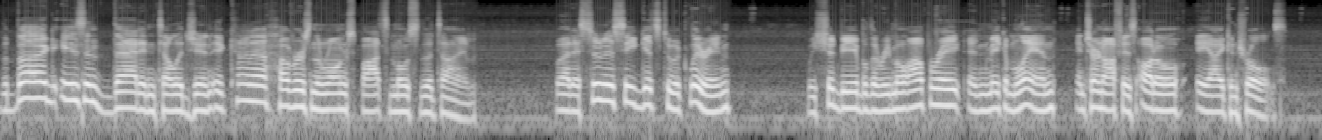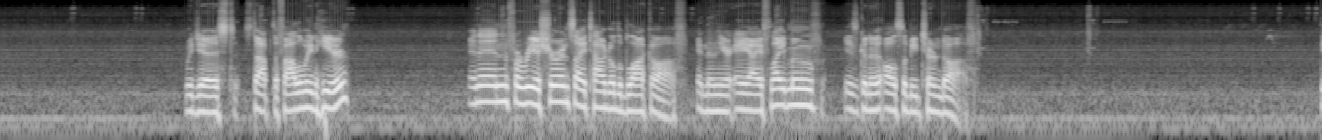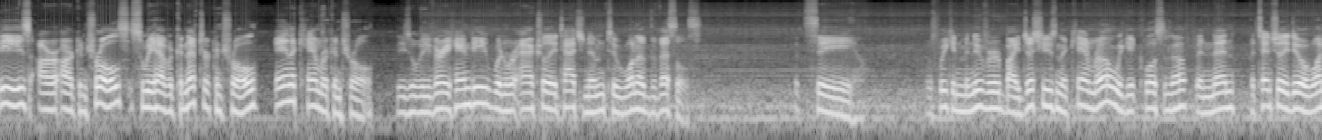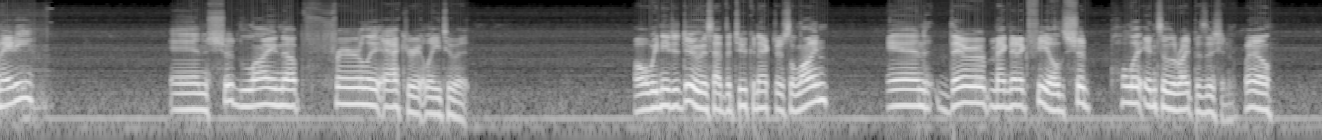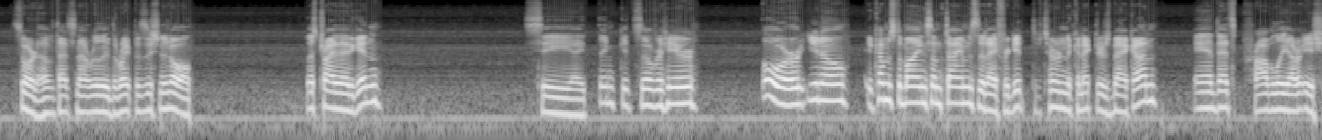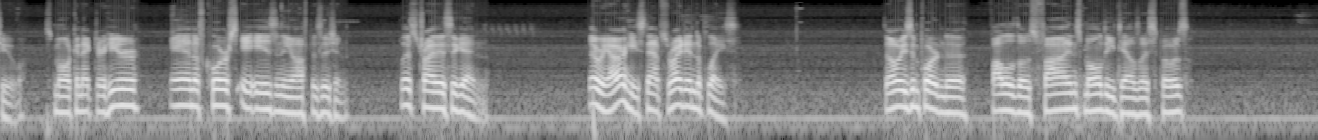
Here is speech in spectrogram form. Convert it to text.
The bug isn't that intelligent. It kind of hovers in the wrong spots most of the time. But as soon as he gets to a clearing, we should be able to remote operate and make him land and turn off his auto AI controls. We just stop the following here. And then for reassurance, I toggle the block off. And then your AI flight move is going to also be turned off. These are our controls, so we have a connector control and a camera control. These will be very handy when we're actually attaching them to one of the vessels. Let's see. If we can maneuver by just using the camera, we get close enough and then potentially do a 180 and should line up fairly accurately to it. All we need to do is have the two connectors align and their magnetic field should pull it into the right position. Well, sort of. That's not really the right position at all. Let's try that again. see, I think it's over here. Or, you know, it comes to mind sometimes that I forget to turn the connectors back on, and that's probably our issue. Small connector here, and of course it is in the off position. Let's try this again. There we are. He snaps right into place. It's always important to follow those fine, small details, I suppose.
